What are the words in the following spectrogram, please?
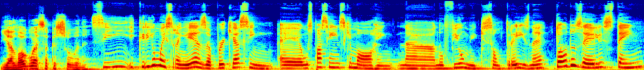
E é logo essa pessoa, né? Sim, e cria uma estranheza, porque assim, é, os pacientes que morrem na, no filme, que são três, né? Todos eles têm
